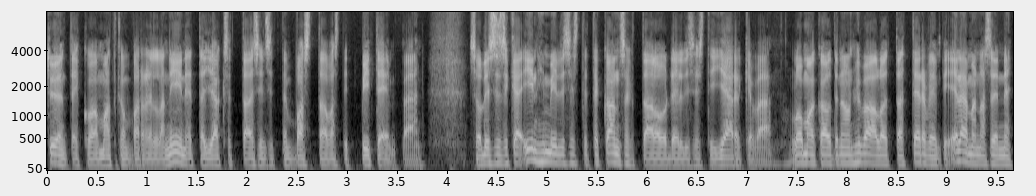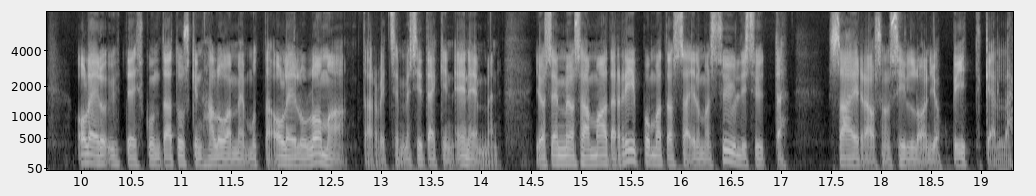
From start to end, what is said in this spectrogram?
työntekoa matkan varrella niin, että jaksettaisiin sitten vastaavasti pitempään. Se olisi sekä inhimillisesti että kansantaloudellisesti järkevää. Lomakautena on hyvä aloittaa terveempi elämänasenne. Oleiluyhteiskuntaa tuskin haluamme, mutta oleilulomaa tarvitsemme sitäkin enemmän. Jos emme osaa maata riippumatossa ilman syyllisyyttä, sairaus on silloin jo pitkällä.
